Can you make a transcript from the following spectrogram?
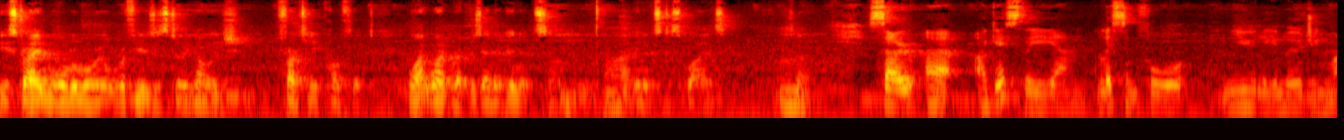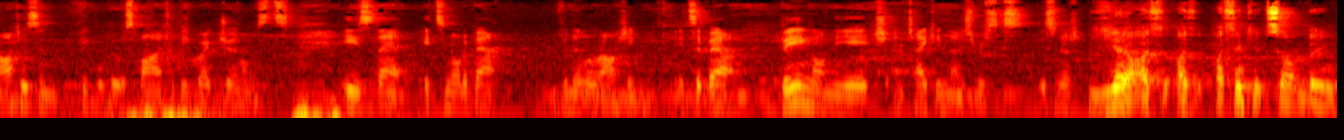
the Australian War Memorial refuses to acknowledge frontier conflict, why it won't represent it in its um, uh, in its displays. Mm. So, So uh, I guess the um, lesson for newly emerging writers and people who aspire to be great journalists is that it's not about vanilla writing. It's about being on the edge and taking those risks, isn't it? yeah, I, th- I, th- I think it's um, being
